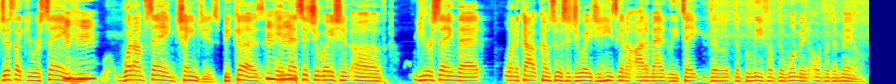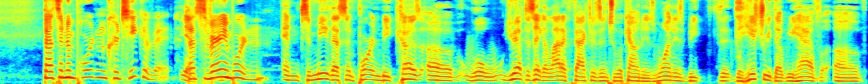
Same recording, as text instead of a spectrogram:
just like you were saying, Mm-hmm. what I'm saying changes because in that situation of you're saying that when a cop comes to a situation, he's going to automatically take the the belief of the woman over the male. That's an important critique of it. Yes. That's very important. and to me that's important because of well you have to take a lot of factors into account is one is be the, the history that we have of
